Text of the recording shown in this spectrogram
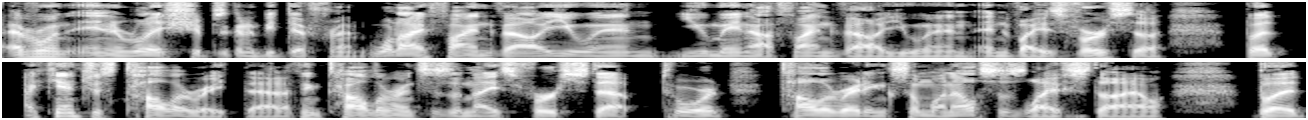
everyone in a relationship is going to be different. What I find value in, you may not find value in, and vice versa. But I can't just tolerate that. I think tolerance is a nice first step toward tolerating someone else's lifestyle, but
